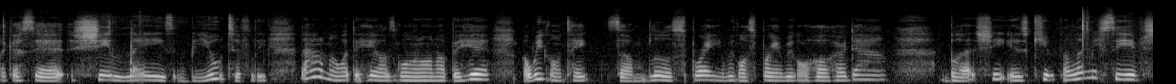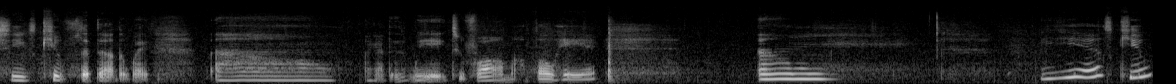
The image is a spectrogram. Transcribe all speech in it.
like I said, she lays beautifully. Now, I don't know what the hell is going on up in here, but we're going to take some little spray and we're going to spray and we're going to hold her down. But she is cute. Now, let me see if she's cute flipped the other way. Um, I got this wig too far on my forehead. Um, yeah, it's cute.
